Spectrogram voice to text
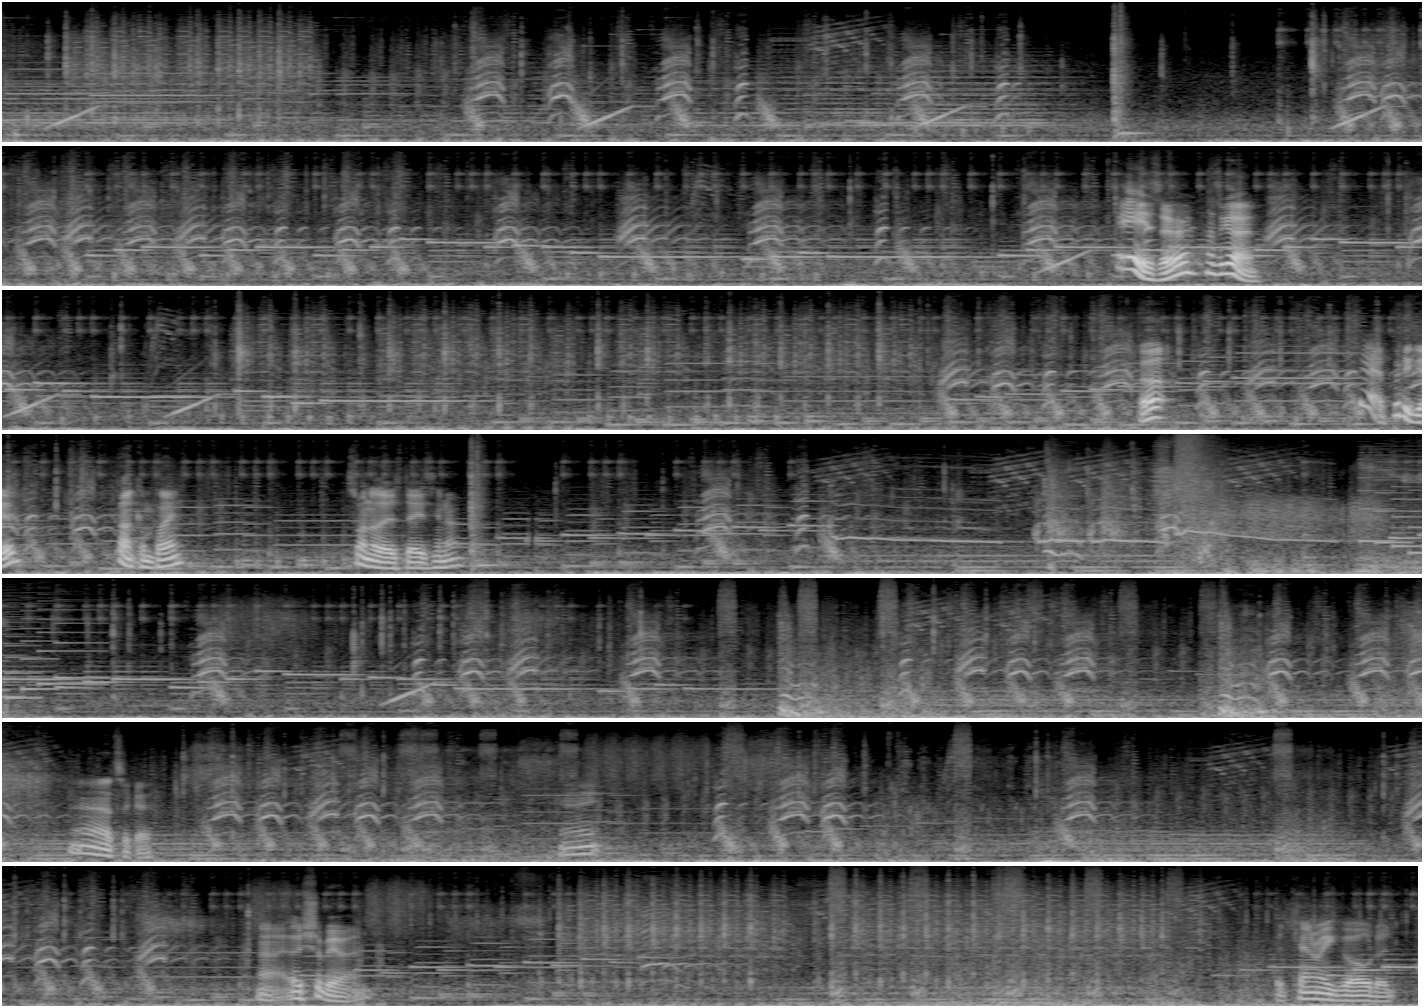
Hey, Zara. How's it going? Oh. Yeah, pretty good. Can't complain. It's one of those days, you know? But can we go to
